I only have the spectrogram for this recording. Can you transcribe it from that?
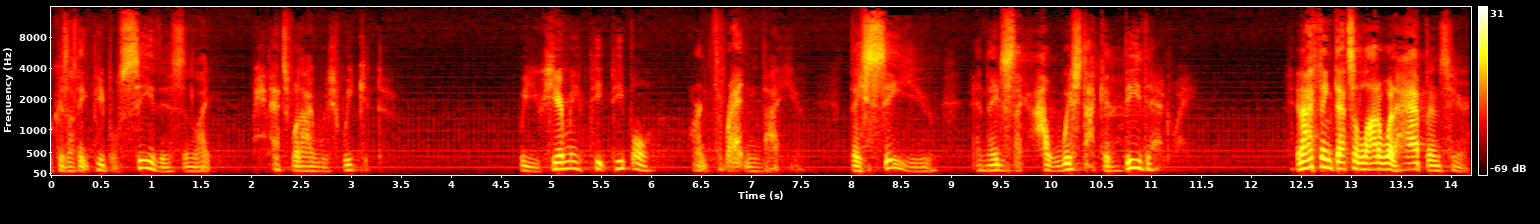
Because I think people see this and, like, man, that's what I wish we could do. Will you hear me? people aren't threatened by you, they see you and they just like, I wished I could be that way. And I think that's a lot of what happens here.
